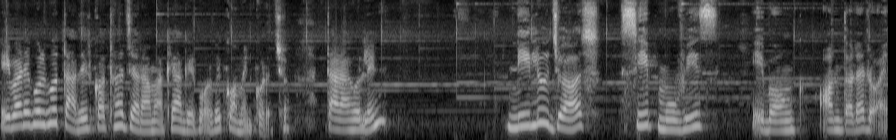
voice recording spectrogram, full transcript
এবারে বলব তাদের কথা যারা আমাকে আগের পর্বে কমেন্ট করেছ। তারা হলেন নীলু, যশ, শিব মুভিজ এবং অন্তরা রয়।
